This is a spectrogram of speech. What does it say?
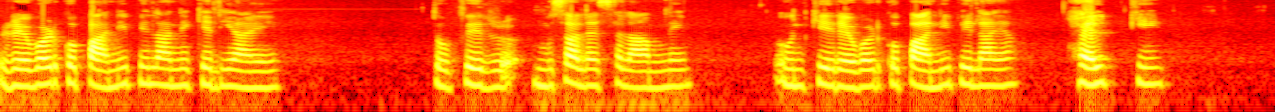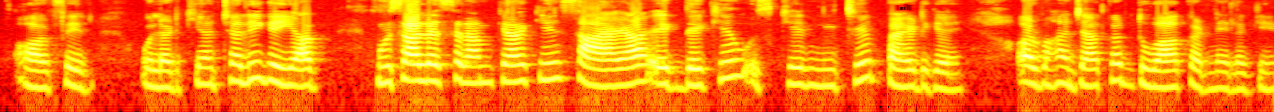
ریوڑ کو پانی پلانے کے لیے آئے۔ تو پھر موسیٰ علیہ السلام نے ان کے ریوڑ کو پانی پلایا، ہیلپ کی اور پھر وہ لڑکیاں چلی گئی۔ اب موسیٰ علیہ السلام کیا کیے؟ سایہ ایک دیکھے، اس کے نیچے بیٹھ گئے اور وہاں جا کر دعا کرنے لگے۔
